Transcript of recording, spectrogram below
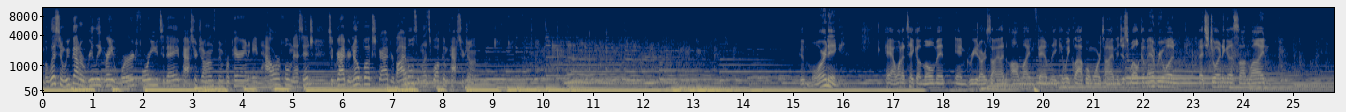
Um, but listen, we've got a really great word for you today. Pastor John's been preparing a powerful message. So grab your notebooks, grab your Bibles, and let's welcome Pastor John. Good morning. Hey, I want to take a moment and greet our Zion online family. Can we clap one more time and just welcome everyone that's joining us online?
